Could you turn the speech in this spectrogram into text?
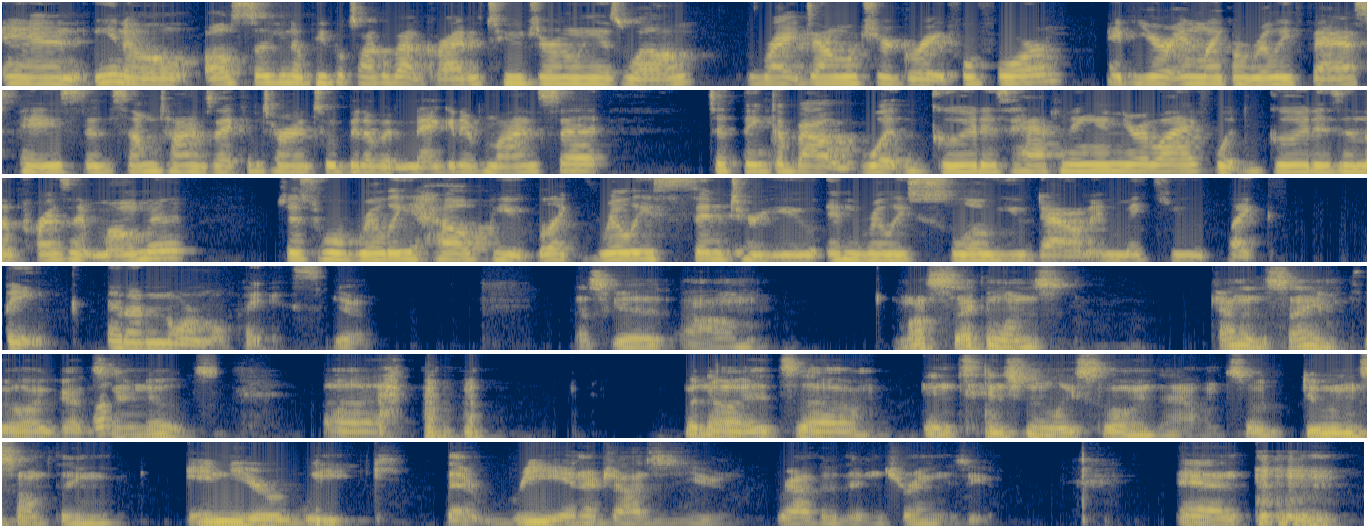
And, you know, also, you know, people talk about gratitude journaling as well. Write down what you're grateful for. If you're in like a really fast pace, then sometimes that can turn into a bit of a negative mindset to think about what good is happening in your life, what good is in the present moment just will really help you, like really center you and really slow you down and make you like think at a normal pace. Yeah, that's good. Um, my second one is kind of the same. I feel like I've got the same notes. Uh, but no, it's um, intentionally slowing down. So doing something in your week that re-energizes you rather than drains you. And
